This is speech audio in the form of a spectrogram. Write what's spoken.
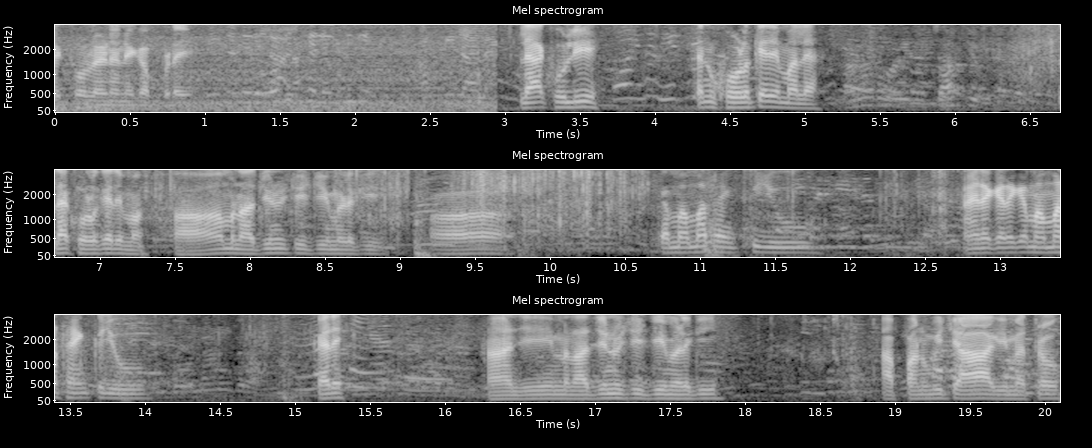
ਇੱਥੋਂ ਲੈਣੇ ਨੇ ਕੱਪੜੇ। ਲੈ ਖੋਲੀਏ। ਤੈਨੂੰ ਖੋਲ ਕੇ ਦੇ ਮਾ ਲਿਆ ਲੈ ਖੋਲ ਕੇ ਦੇ ਮਾ ਹਾਂ, ਮਨਾਜੀ ਨੂੰ ਚੀਜ਼ੀ ਮਿਲ ਗਈ। ਹਾਂ। ਕਹ, ਮਾਮਾ ਥੈਂਕ ਯੂ ਐਂ ਤਾਂ ਕਹਿੰਦੇ ਕਿ ਮਾਮਾ ਥੈਂਕ ਯੂ ਕਹਦੇ ਹਾਂਜੀ ਮਨਾਜੀ ਨੂੰ ਚੀਜ਼ੀ ਮਿਲ ਗਈ। ਆਪਾਂ ਨੂੰ ਵੀ ਚਾਹ ਆ ਗਈ ਮਿੱਤਰੋ।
